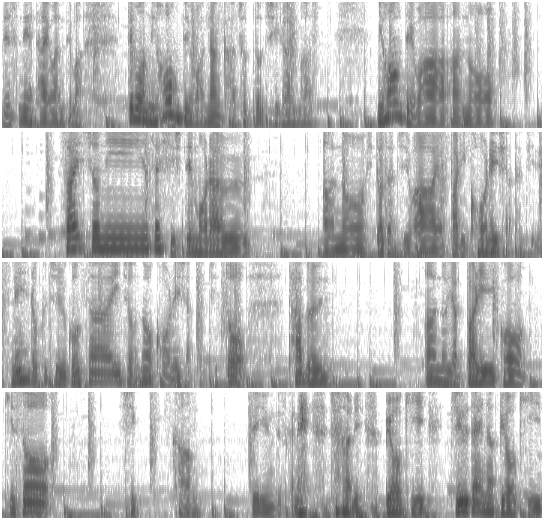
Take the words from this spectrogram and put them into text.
ですね、台湾では。でも日本ではなんかちょっと違います。日本ではあの最初に接種してもらうあの人たちはやっぱり高齢者たちですね65歳以上の高齢者たちと多分あのやっぱりこう基礎疾患っていうんですかね つまり病気重大な病気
